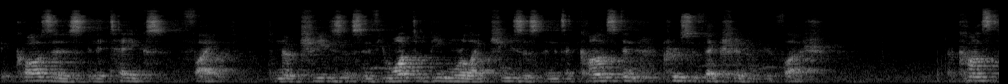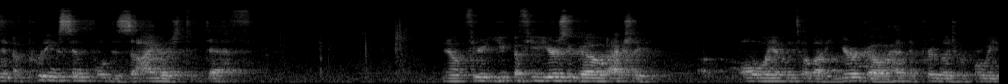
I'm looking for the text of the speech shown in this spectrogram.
It causes and it takes fight to know Jesus. And if you want to be more like Jesus, then it's a constant crucifixion of your flesh, a constant of putting sinful desires to death. You know, a few, a few years ago, actually, all the way up until about a year ago, I had the privilege, before we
